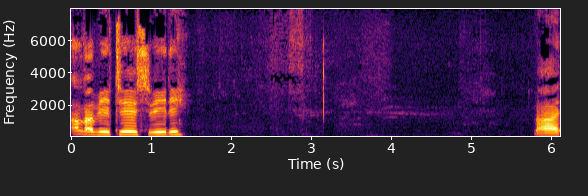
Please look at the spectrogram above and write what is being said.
I love you too, sweetie. Bye.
